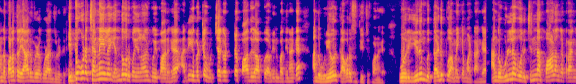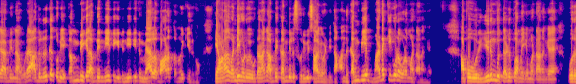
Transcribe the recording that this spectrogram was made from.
அந்த பழத்துல யாரும் விழக்கூடாதுன்னு சொல்லிட்டு. இப்ப கூட சென்னையில எந்த ஒரு பகுதியிலும் போய் பாருங்க அதிகபட்ச உச்சகட்ட பாதுகாப்பு அப்படின்னு பாத்தீங்கன்னாக்க அந்த ஒரே ஒரு கவரை சுத்தி வச்சிருப்பானுங்க. ஒரு இரும்பு தடுப்பு அமைக்க மாட்டாங்க. அங்க உள்ள ஒரு சின்ன பாலம் கட்டுறாங்க அப்படின்னா கூட அதுல இருக்கக்கூடிய கம்பிகள் அப்படியே நீட்டிக்கிட்டு நீட்டிட்டு மேல வானத்தை நோக்கி இருக்கும். எவனாவது வண்டி கொண்டு போய் விட்டானாக்க அப்படியே கம்பியில சுருவி சாக வேண்டியதான் அந்த கம்பியை மடக்கி கூட விட மாட்டானுங்க. அப்போ ஒரு இரும்பு தடுப்பு அமைக்க மாட்டானுங்க. ஒரு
